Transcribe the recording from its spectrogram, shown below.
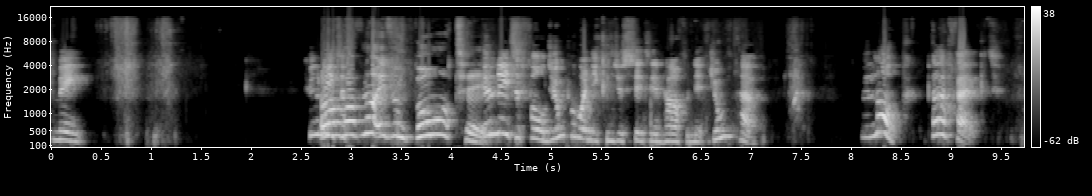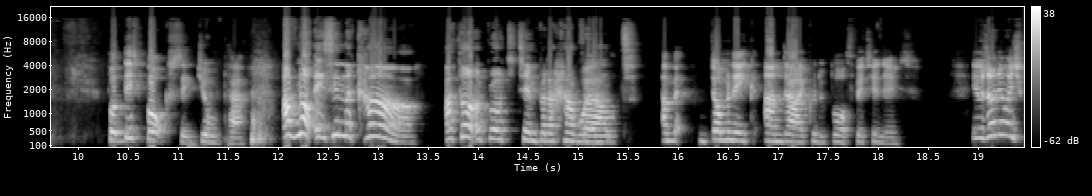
I mean, who oh, needs, Oh, a, I've not even bought it. who needs a full jumper when you can just sit in half a knit jumper? Look, perfect. But this boxy jumper, I've not. It's in the car. I thought I brought it in, but I haven't. Well, um, Dominique and I could have both fit in it. It was only when she,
